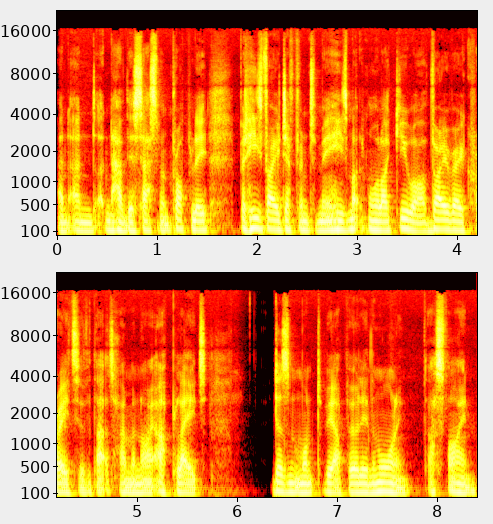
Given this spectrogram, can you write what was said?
and, and, and have the assessment properly. But he's very different to me. He's much more like you are, very, very creative at that time of night, up late. doesn't want to be up early in the morning. That's fine.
